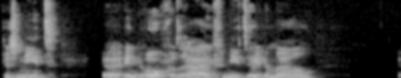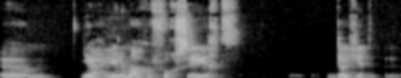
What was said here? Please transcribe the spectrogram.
Dus niet uh, in overdrijf, niet helemaal, um, ja, helemaal geforceerd dat je, het,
